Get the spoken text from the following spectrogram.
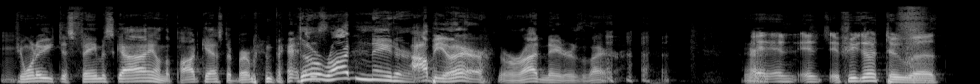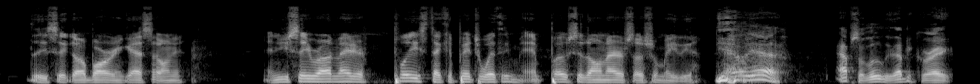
Hmm. if you want to meet this famous guy on the podcast, of Bourbon Badges, The Rodinator. I'll be there. The Rodinator is there. Yeah. And, and it, if you go to uh, the cigar bar in Gastonia and you see Rodinator, please take a picture with him and post it on our social media. yeah. Hell yeah. Absolutely. That'd be great.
